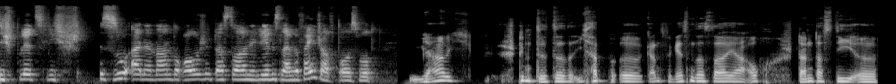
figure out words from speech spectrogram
sich plötzlich so aneinander rauschen, dass da eine lebenslange Feindschaft draus wird. Ja, ich, stimmt. Ich habe äh, ganz vergessen, dass da ja auch stand, dass die äh,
